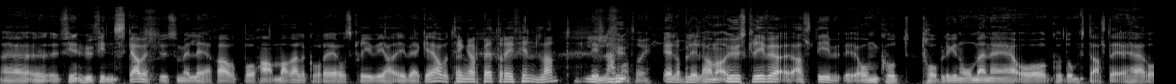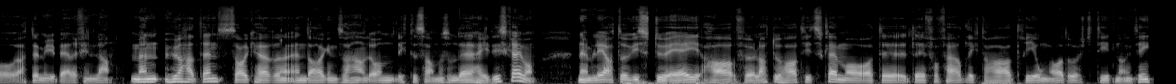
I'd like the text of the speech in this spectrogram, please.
eh, fin- hun finska, vet du, som er lærer på Hamar eller hvor det er og skriver i, i VG av og til. Ting er bedre i Finland. Lillehammer, tror jeg. Eller på Lillehammer. Hun skriver alltid om hvor tåpelige nordmenn er, og hvor dumt alt er her, og at det er mye bedre i Finland. Men hun hadde en sak her en dagen som handler om litt det samme som det Heidi skrev om. Nemlig at hvis du er, har, føler at du har tidsklem, og at det, det er forferdelig å ha tre unger og du har ikke tid til noen ting,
